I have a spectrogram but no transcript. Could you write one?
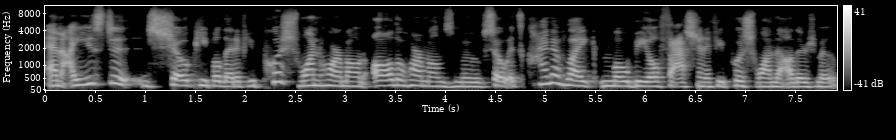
And I used to show people that if you push one hormone, all the hormones move. So it's kind of like mobile fashion. If you push one, the others move.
